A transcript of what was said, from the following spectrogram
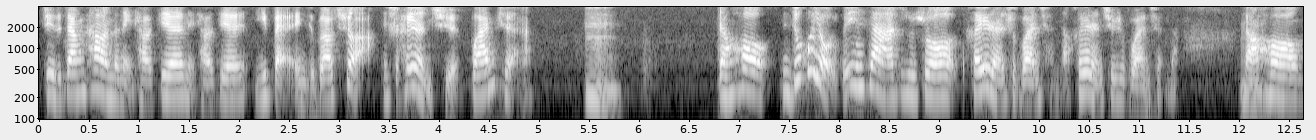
这个 downtown 的哪条街哪条街以北你就不要去了，那是黑人区，不安全。嗯。然后你就会有一个印象啊，就是说黑人是不安全的，黑人区是不安全的。然后，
